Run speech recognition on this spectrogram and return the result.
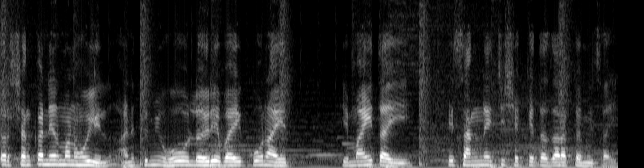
तर शंका निर्माण होईल आणि तुम्ही हो लहरीबाई कोण आहेत? हे माहीत आहे. हे सांगण्याची शक्यता जरा कमीच आहे.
